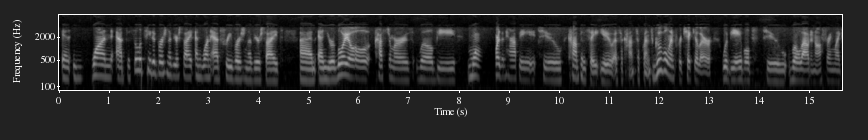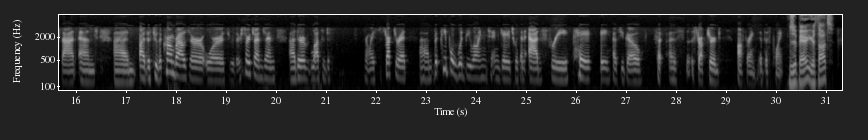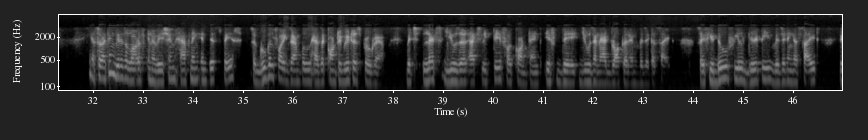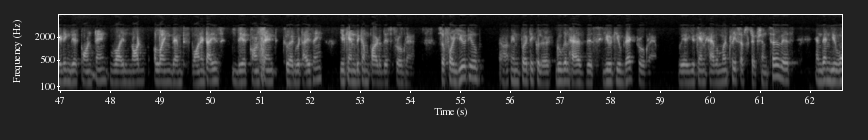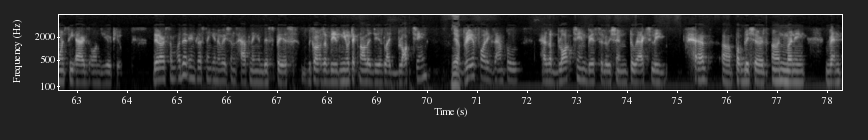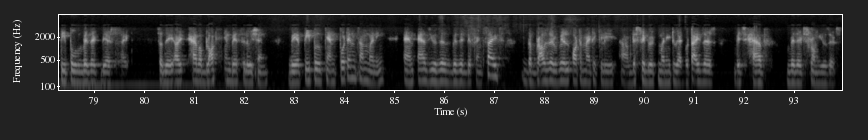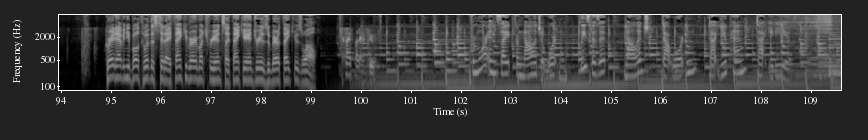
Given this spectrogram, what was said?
one ad facilitated version of your site and one ad free version of your site. Um, and your loyal customers will be more, more than happy to compensate you as a consequence. Google, in particular, would be able to roll out an offering like that, and um, either through the Chrome browser or through their search engine. Uh, there are lots of different ways to structure it, um, but people would be willing to engage with an ad-free pay as you go a structured offering at this point. Zubair, your thoughts? Yeah, so I think there is a lot of innovation happening in this space. So Google, for example, has a contributors program which lets users actually pay for content if they use an ad blocker and visit a site. So if you do feel guilty visiting a site, reading their content while not allowing them to monetize their content through advertising, you can become part of this program. So for YouTube, uh, in particular, Google has this YouTube Red program where you can have a monthly subscription service and then you won't see ads on YouTube. There are some other interesting innovations happening in this space because of these new technologies like blockchain. Yeah. So Brave, for example, has a blockchain based solution to actually have uh, publishers earn money when people visit their site. So they are, have a blockchain based solution where people can put in some money and as users visit different sites, the browser will automatically um, distribute money to advertisers which have visits from users. Great having you both with us today. Thank you very much for your insight. Thank you, Andrea Zubair. Thank you as well. My pleasure. Thank you. For more insight from Knowledge at Wharton, please visit knowledge.wharton.upenn.edu.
